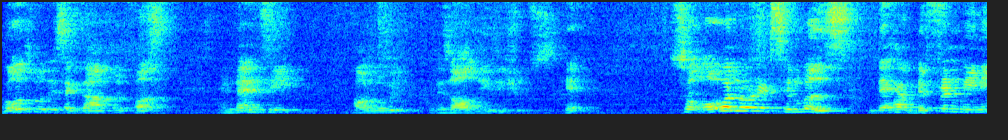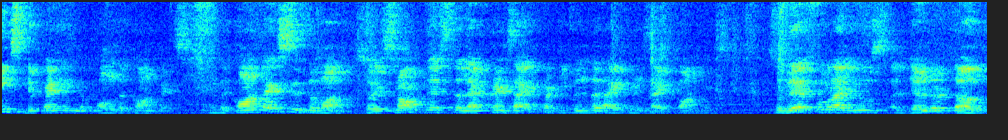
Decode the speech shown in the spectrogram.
go through this example first and then see how do we resolve these issues. Okay? So overloaded symbols, they have different meanings depending upon the context. And the context is the one. So it's not just the left hand side, but even the right hand side context. So therefore I use a general term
